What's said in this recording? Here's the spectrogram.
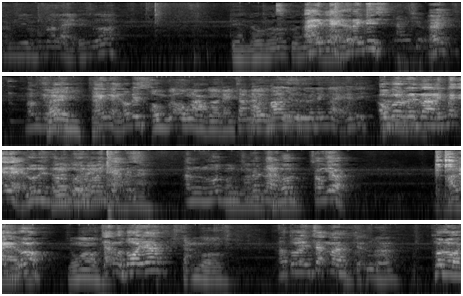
Làm gì không ra lẻ đến nữa. Tiền đâu nữa tôi ai đánh lẻ nó đánh đi. Đấy năm triệu Đây. này anh lẻ nó đi. Ông ông nào cờ đánh chắn này bao nhiêu thì đánh lẻ hết đi. Ông có ra đánh mẹ lẻ luôn đi. Tôi đánh đánh chặn chắn đi. này ăn luôn rất là luôn xong chưa? Bán lẻ đúng không? Đúng rồi. chặn của tôi nhá. Chặn của à, tôi đánh chặn mà. Chặn mà. Thôi rồi.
